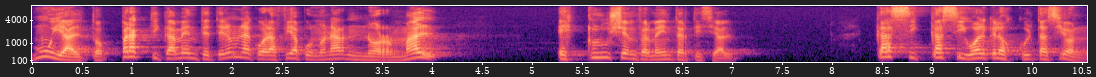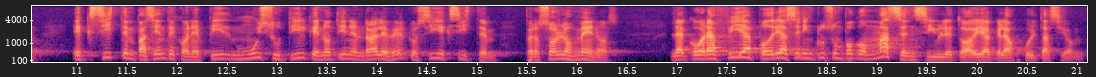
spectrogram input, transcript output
muy alto. Prácticamente tener una ecografía pulmonar normal excluye enfermedad intersticial. Casi, casi igual que la ocultación. Existen pacientes con EPID muy sutil que no tienen rales velcro, sí existen, pero son los menos. La ecografía podría ser incluso un poco más sensible todavía que la ocultación.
